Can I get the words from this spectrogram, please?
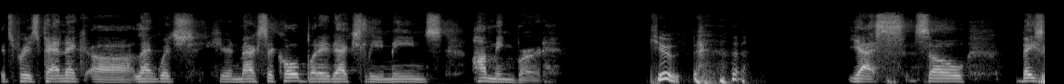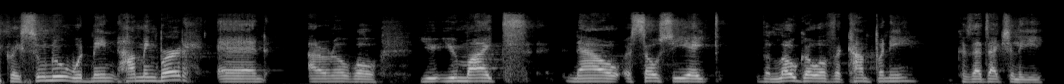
it's pre-Hispanic uh, language here in Mexico, but it actually means hummingbird. Cute. yes. So basically, Sunu would mean hummingbird, and I don't know. Well, you you might now associate the logo of the company because that's actually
